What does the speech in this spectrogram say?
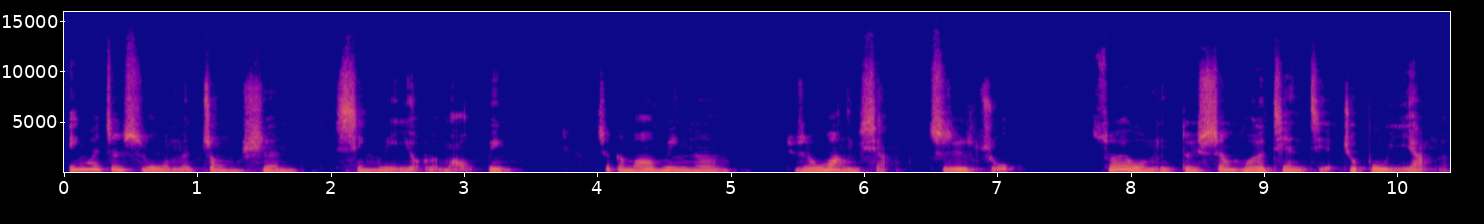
因为这是我们众生心里有了毛病。这个毛病呢，就是妄想执着，所以我们对生活的见解就不一样了。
